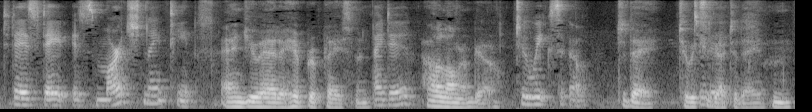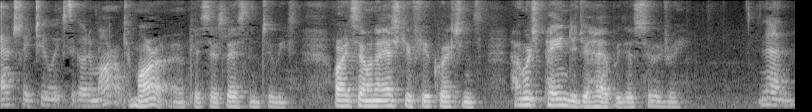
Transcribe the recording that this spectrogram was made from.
Today's date is March 19th. And you had a hip replacement. I did. How long ago? Two weeks ago. Today. Two weeks Today. ago today. Hmm. Actually, two weeks ago tomorrow. Tomorrow. Okay, so it's less than two weeks. All right, so I want to ask you a few questions. How much pain did you have with your surgery? None.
